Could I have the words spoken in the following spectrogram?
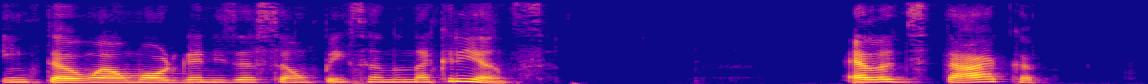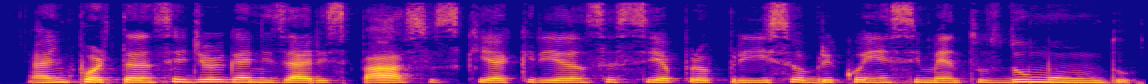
Então, é uma organização pensando na criança. Ela destaca a importância de organizar espaços que a criança se aproprie sobre conhecimentos do mundo.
